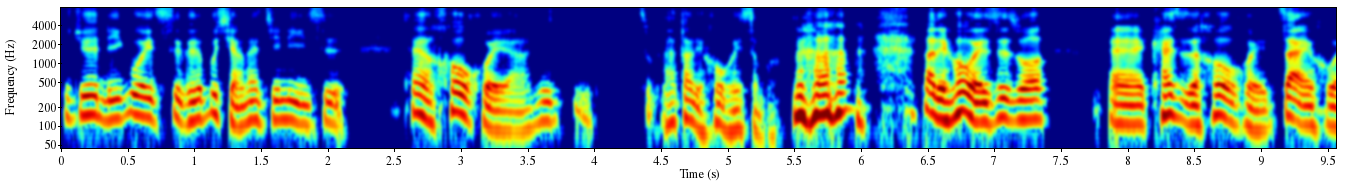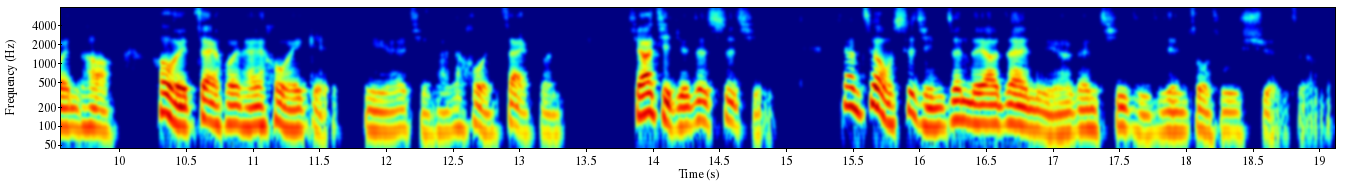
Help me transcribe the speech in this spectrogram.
就觉得离过一次，可是不想再经历一次，他很后悔啊，就怎么他到底后悔什么？到底后悔是说，呃，开始后悔再婚哈、后悔再婚还是后悔给女儿钱，还是后悔再婚？想要解决这事情，像这种事情真的要在女儿跟妻子之间做出选择嘛？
